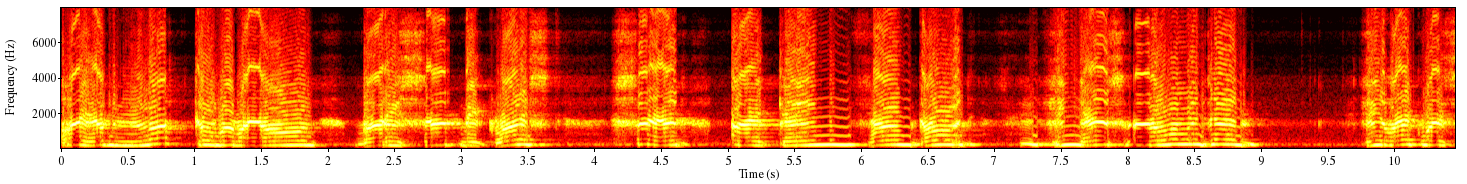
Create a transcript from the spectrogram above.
I have not come on my own, but He sent me. Christ said, I came from God. He has an origin. He likewise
